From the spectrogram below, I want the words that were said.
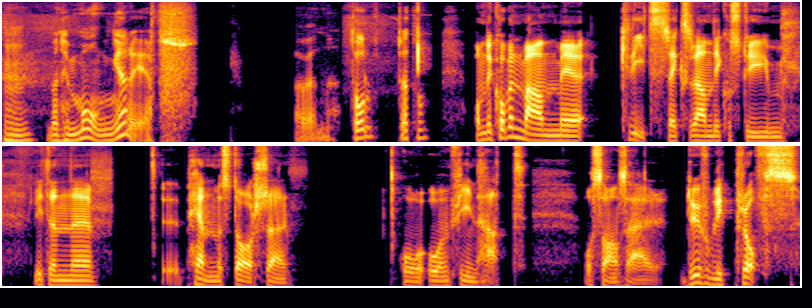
Mm. Men hur många det är? Pff, Jag vet inte. 12, 13? Om det kom en man med kritstrecksrandig kostym, liten eh, pennmustasch här, och, och en fin hatt och sa han så här, du får bli proffs.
